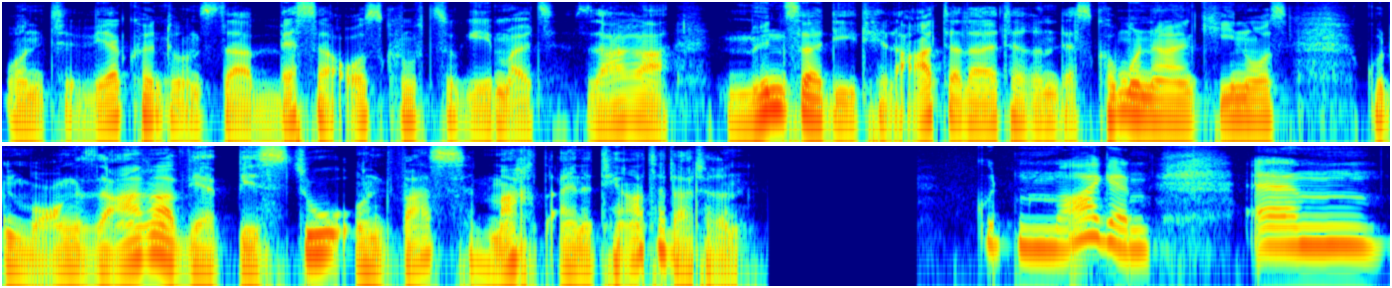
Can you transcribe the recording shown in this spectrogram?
Und wer könnte uns da besser Auskunft zu geben als Sarah Münzer, die Theaterleiterin des kommunalen Kinos? Guten Morgen, Sarah. Wer bist du und was macht eine Theaterleiterin? Guten Morgen. Ähm,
